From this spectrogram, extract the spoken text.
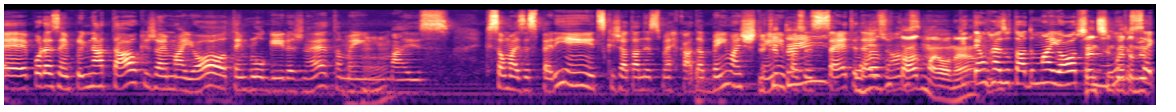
É é, por exemplo, em Natal, que já é maior, tem blogueiras, né? Também Uhum. mais que são mais experientes, que já está nesse mercado há bem mais E que tempo, tem às vezes 7, um 10 resultado anos. maior, né? Que tem um resultado maior, tem 150 muito mil seguidor.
